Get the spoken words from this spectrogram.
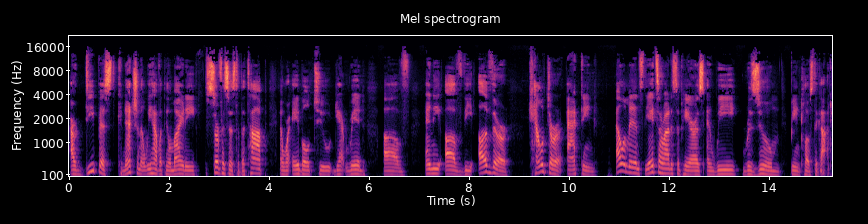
our deepest connection that we have with the Almighty surfaces to the top, and we're able to get rid of any of the other counteracting elements. The Yetzer Hara disappears, and we resume being close to God.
